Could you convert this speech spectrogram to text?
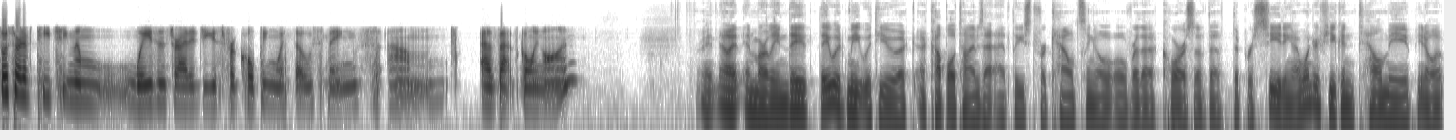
So, sort of teaching them ways and strategies for coping with those things um, as that's going on. Right. Now, and Marlene, they, they would meet with you a, a couple of times, at, at, least for counseling over the course of the, the proceeding. I wonder if you can tell me, you know, a,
